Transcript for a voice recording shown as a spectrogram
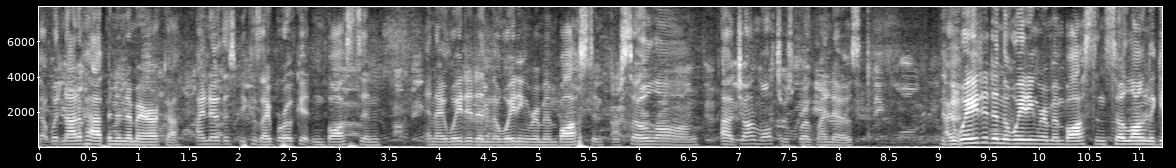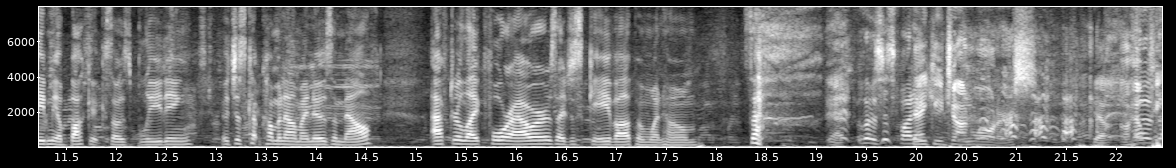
That would not have happened in America. I know this because I broke it in Boston, and I waited in the waiting room in Boston for so long. Uh, John Walters broke my nose. I waited in the waiting room in Boston so long they gave me a bucket because I was bleeding. It just kept coming out of my nose and mouth. After like four hours, I just gave up and went home. So was just funny. Thank you, John Waters. yeah, I'll help you.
